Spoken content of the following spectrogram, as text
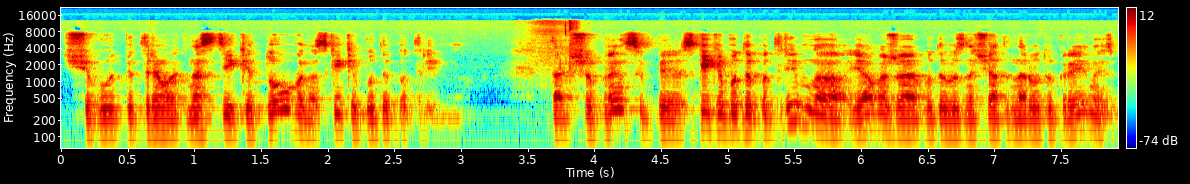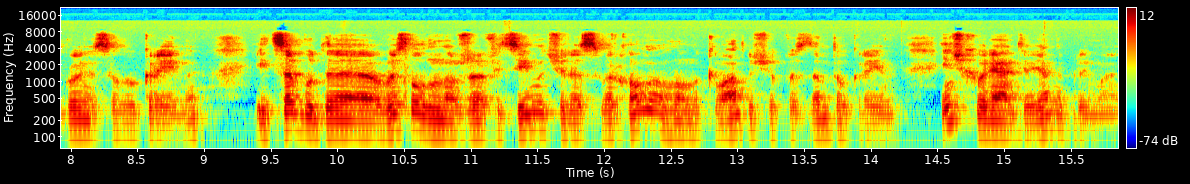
що будуть підтримувати настільки довго, наскільки буде потрібно. Так що, в принципі, скільки буде потрібно, я вважаю, буде визначати народ України і Збройні Сили України. І це буде висловлено вже офіційно через Верховного головнокомандуючого президента України. Інших варіантів я не приймаю.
